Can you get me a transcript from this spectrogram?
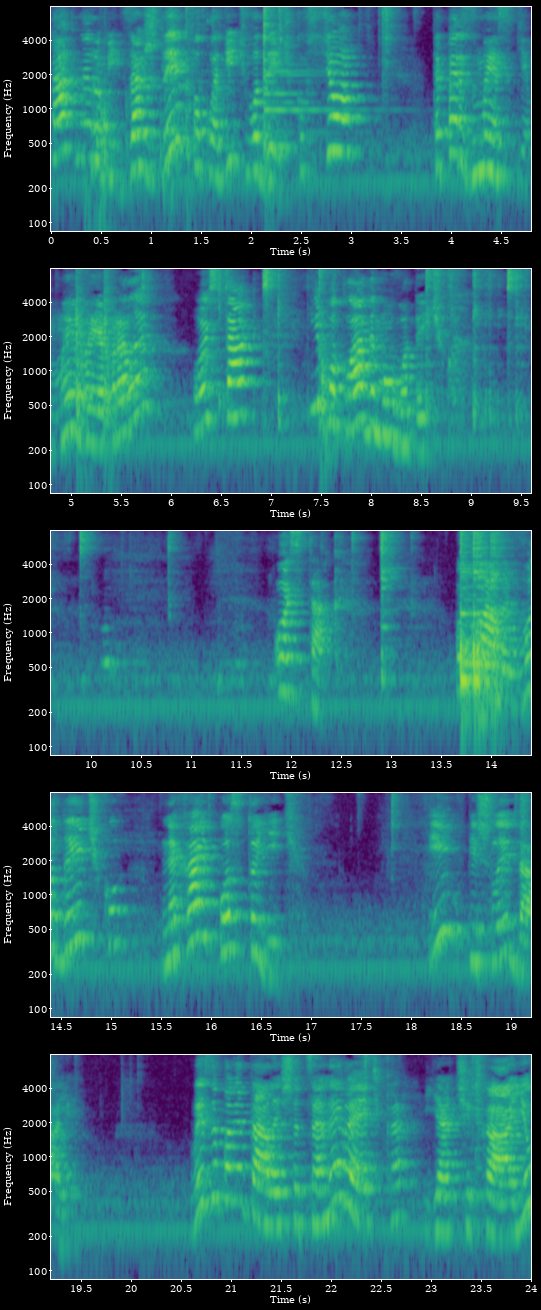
так не робіть. Завжди покладіть водичку. Все. Тепер з миски ми вибрали ось так і покладемо водичку. Ось так. Поклали водичку, нехай постоїть. І пішли далі. Ви запам'ятали, що це не редька. Я чекаю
